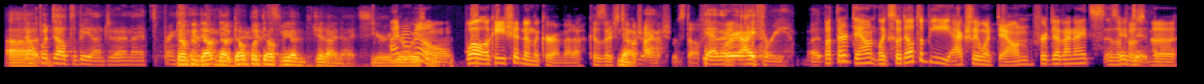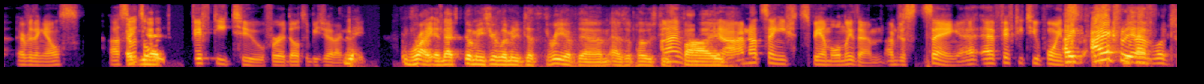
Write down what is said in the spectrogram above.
Uh, don't put Delta B on Jedi Knights. Bring don't put CRT Del- no, don't put Delta B on Jedi Knights. You're, I you're don't wasting know. it. Well, okay, you shouldn't in the current meta because there's too No. much high initiative stuff. Yeah, they're I three, but, but they're down. Like so, Delta B actually went down for Jedi Knights as opposed to everything else. Uh, so Uh, it's yeah. only 52 for a Delta B Jedi Yeah. Knight. Right, and that still means you're limited to three of them as opposed to I'm- five. Yeah, I'm not saying you should spam only them. I'm just saying at, at 52 points, I, I actually have have looked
